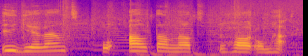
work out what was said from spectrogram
IG-event och allt annat du hör om här.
